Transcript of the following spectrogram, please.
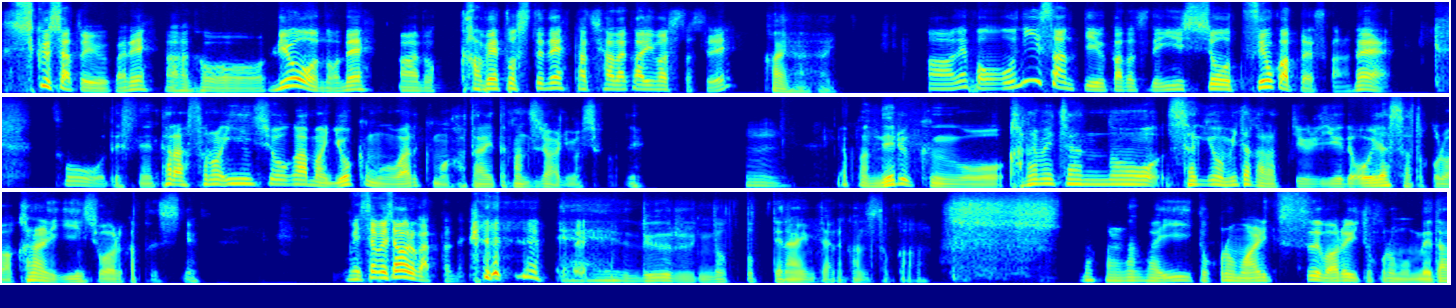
宿舎というかね、あの、寮のね、あの、壁としてね、立ちはだかりましたし、はいはいはい。あやっぱお兄さんっていう形で印象強かったですからね。そうですね。ただ、その印象が、まあ、良くも悪くも働いた感じではありましたからね。うん。やっぱ、ねるくんを、かなめちゃんの下着を見たからっていう理由で追い出したところは、かなり印象悪かったですね。めちゃめちゃ悪かったね。えー、ルールにのっとってないみたいな感じとか。だからなんかいいところもありつつ、悪いところも目立っ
